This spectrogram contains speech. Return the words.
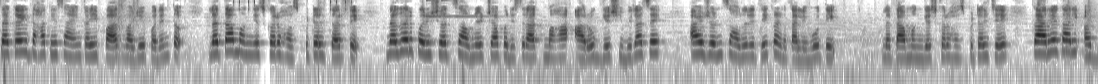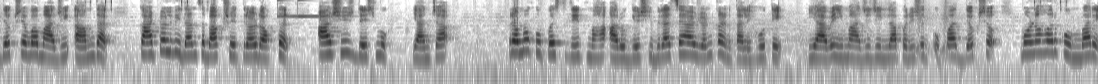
सकाळी दहा ते सायंकाळी पाच वाजेपर्यंत लता मंगेशकर हॉस्पिटल तर्फे नगर परिषद सावनेरच्या परिसरात महाआरोग्य शिबिराचे आयोजन सावनेर येथे करण्यात आले होते. लता मंगेशकर हॉस्पिटलचे कार्यकारी अध्यक्ष व माजी आमदार काटोल विधानसभा क्षेत्र डॉक्टर आशिष देशमुख यांच्या प्रमुख उपस्थितीत महाआरोग्य शिबिराचे आयोजन करण्यात आले होते. यावेळी माजी जिल्हा परिषद उपाध्यक्ष Manohar Kumbhare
